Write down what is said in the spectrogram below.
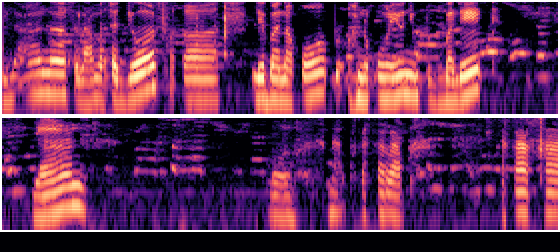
dinaanan. Salamat sa Diyos. Nakaliban ako. Ano ko ngayon yung pagbalik. Yan. Oh, napakasarap. Nakaka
